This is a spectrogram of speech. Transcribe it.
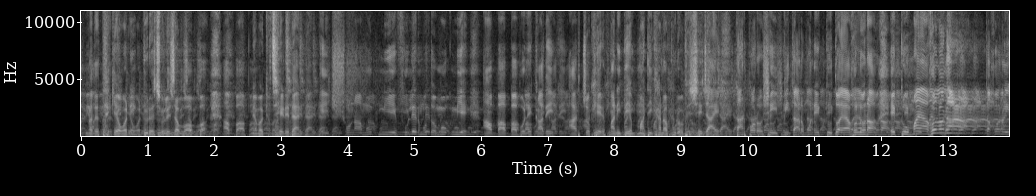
আপনাদের থেকে অনেক দূরে চলে যাব আব্বা। আব্বা আপনি আমাকে ছেড়ে দেন। এই সোনা মুখ নিয়ে ফুলের মতো মুখ নিয়ে আব্বা আব্বা বলে কাঁদে আর চোখের পানিতে মাটিখানা পুরো ভেসে যায়। তারপরও সেই পিতার মনে একটু দয়া হলো না, একটু মায়া হলো না। তখন ওই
